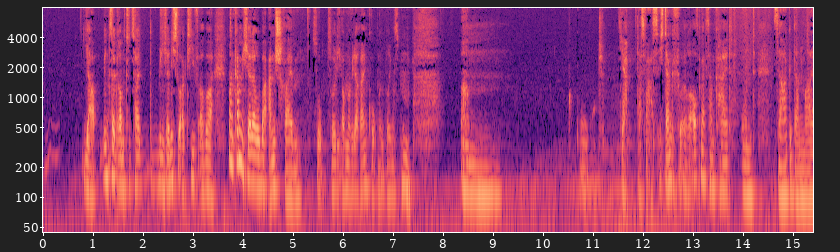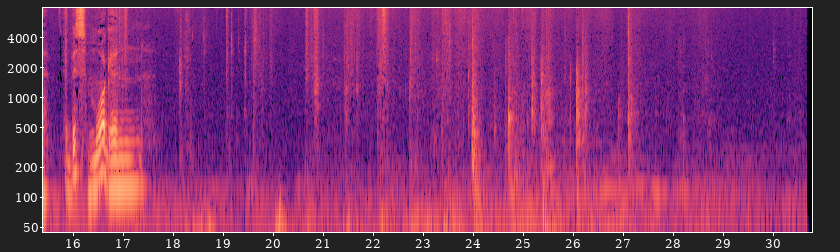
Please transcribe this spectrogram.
ja, Instagram zurzeit bin ich ja nicht so aktiv, aber man kann mich ja darüber anschreiben. So, sollte ich auch mal wieder reingucken übrigens. Hm. Ähm, gut ja, das war's. Ich danke für eure Aufmerksamkeit und sage dann mal bis morgen.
